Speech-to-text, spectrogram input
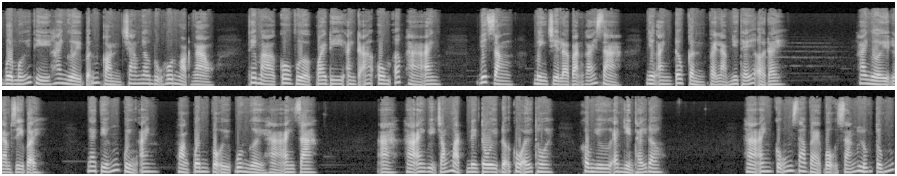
Vừa mới thì hai người vẫn còn trao nhau nụ hôn ngọt ngào. Thế mà cô vừa quay đi anh đã ôm ấp Hà Anh. Biết rằng mình chỉ là bạn gái giả nhưng anh đâu cần phải làm như thế ở đây. Hai người làm gì vậy? Nghe tiếng Quỳnh Anh, Hoàng Quân vội buông người Hà Anh ra. À, Hà Anh bị chóng mặt nên tôi đỡ cô ấy thôi. Không như em nhìn thấy đâu. Hà Anh cũng ra vẻ bộ dáng lúng túng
